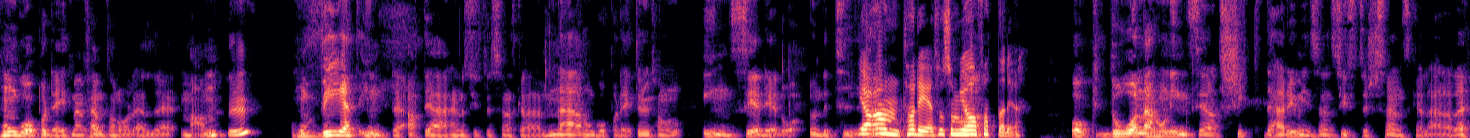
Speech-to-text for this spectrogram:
hon går på dejt med en 15 år äldre man. Mm. Hon vet inte att det är hennes systers svenska lärare när hon går på dejten utan hon inser det då under tiden. Jag antar det, så som jag Ja. fattar det. Och då när hon inser att shit, det här är ju min systers svenska lärare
